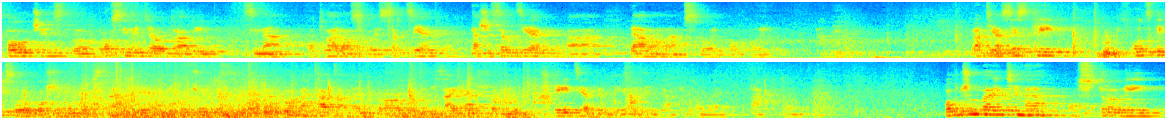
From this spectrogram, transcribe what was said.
spoločenstvo. Prosíme ťa o to, aby si nám otváral svoje srdcia, naše srdcia a dával nám svoj pokoj. Amen. Bratia a sestry, úcty k svojho Božiemu povstante a vypočujte si, ako nachádzame v prorokovi Izajášovi 49. kapitole takto. Počúvajte ma, ostrovy,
